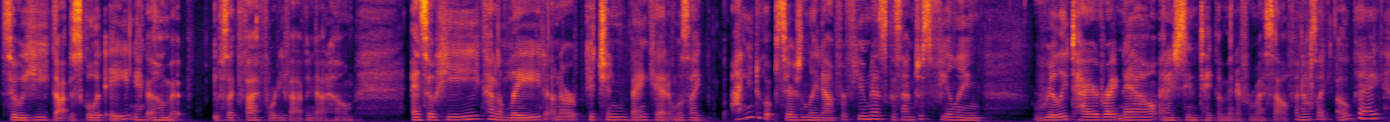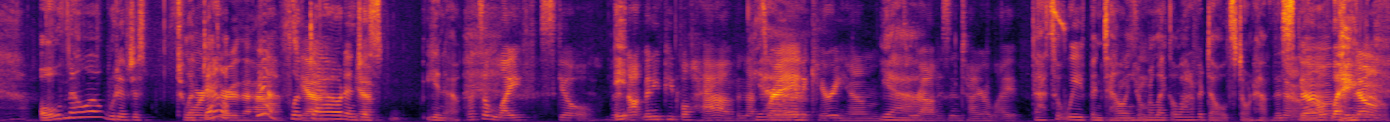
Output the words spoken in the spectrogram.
So he got to school at eight and he got home at it was like five forty five and got home. And so he kind of laid on our kitchen banquette and was like, I need to go upstairs and lay down for a few minutes because I'm just feeling really tired right now and I just need to take a minute for myself. And I was like, okay. Old Noah would have just flipped Torn out. through the house. Yeah, flipped yeah. out and yeah. just you know. That's a life skill that It- not many people have, and that's Yeah. right. going to carry him Yeah. throughout his entire life. That's what we've been telling him. We're like, a lot of adults don't have this No. skill. No, like, they don't.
